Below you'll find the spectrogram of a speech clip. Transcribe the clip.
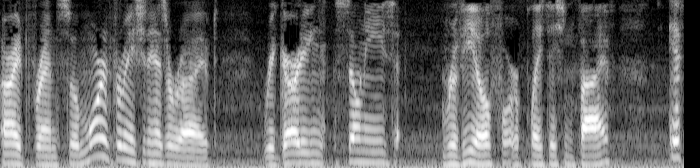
All right, friends. So more information has arrived regarding Sony's reveal for PlayStation 5. If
